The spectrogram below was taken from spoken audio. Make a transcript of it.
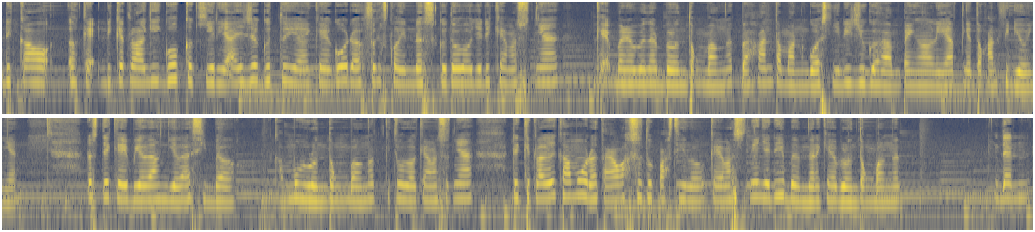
di kau uh, kayak dikit lagi gue ke kiri aja gitu ya kayak gue udah fix kelindas gitu loh. Jadi kayak maksudnya kayak bener-bener beruntung banget. Bahkan teman gue sendiri juga sampai ngeliat gitu kan videonya terus dia kayak bilang gila sih Bel kamu beruntung banget gitu loh. Kayak maksudnya dikit lagi kamu udah tewas itu pasti loh. Kayak maksudnya jadi benar-benar kayak beruntung banget. Dan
